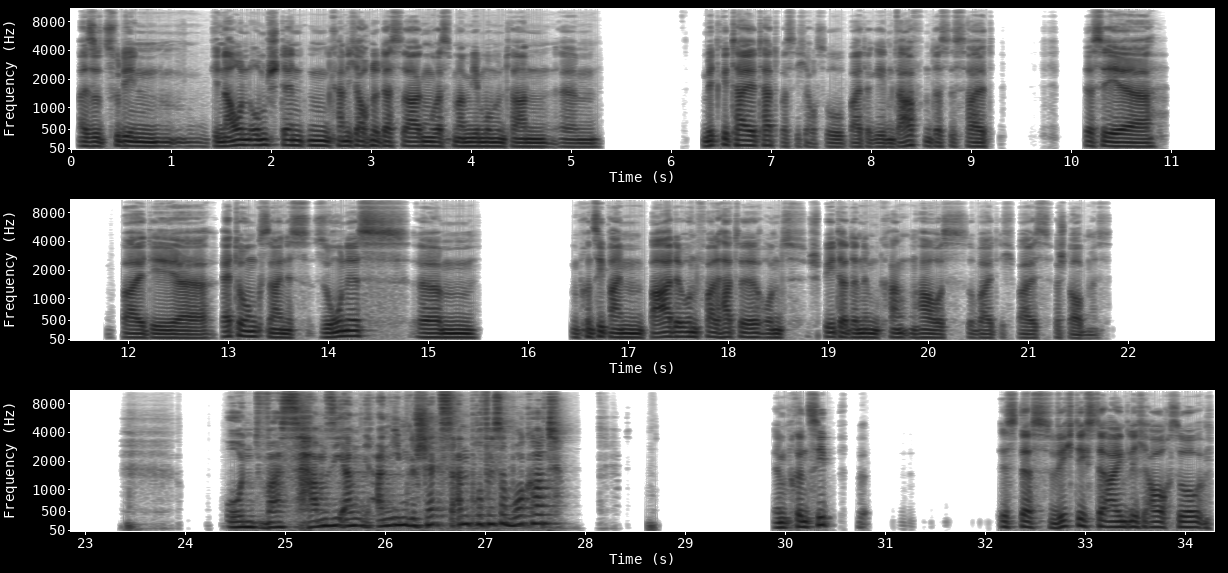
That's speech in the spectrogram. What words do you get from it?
Also zu den genauen Umständen kann ich auch nur das sagen, was man mir momentan ähm, mitgeteilt hat, was ich auch so weitergeben darf. Und das ist halt, dass er bei der Rettung seines Sohnes ähm, im Prinzip einen Badeunfall hatte und später dann im Krankenhaus, soweit ich weiß, verstorben ist. Und was haben Sie an, an ihm geschätzt, an Professor Burkhardt? Im Prinzip ist das Wichtigste eigentlich auch so,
